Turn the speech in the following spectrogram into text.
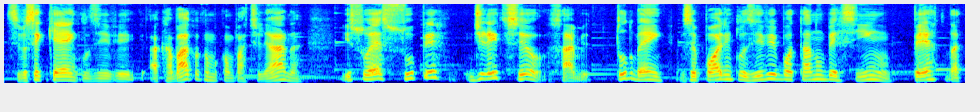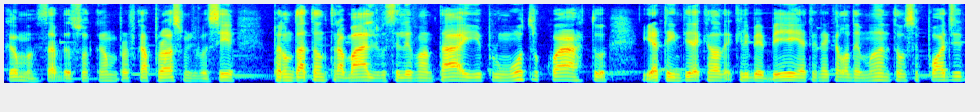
se você quer, inclusive, acabar com a cama compartilhada, isso é super direito seu, sabe? Tudo bem. Você pode, inclusive, botar num bercinho perto da cama, sabe, da sua cama, para ficar próximo de você, para não dar tanto trabalho de você levantar e ir para um outro quarto e atender aquela, aquele bebê, e atender aquela demanda. Então, você pode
